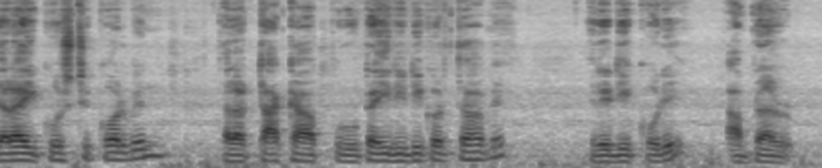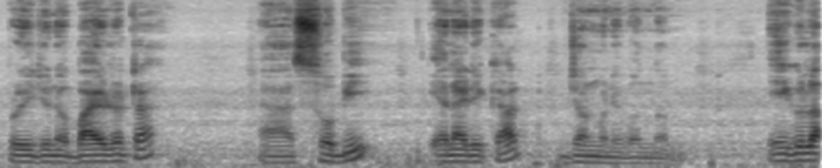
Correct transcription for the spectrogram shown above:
যারা এই কোর্সটি করবেন, তারা টাকা পুরোটাই রেডি করতে হবে। রেডি করে আপনার প্রয়োজনীয় বায়োডাটা ছবি এনআইডি কার্ড জন্ম নিবন্ধন এইগুলো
